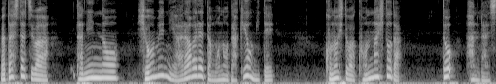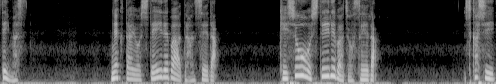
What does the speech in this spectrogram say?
私たちは他人の表面に現れたものだけを見てこの人はこんな人だと判断しています。ネクタイをしていれば男性だ。化粧をしていれば女性だ。しかし、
